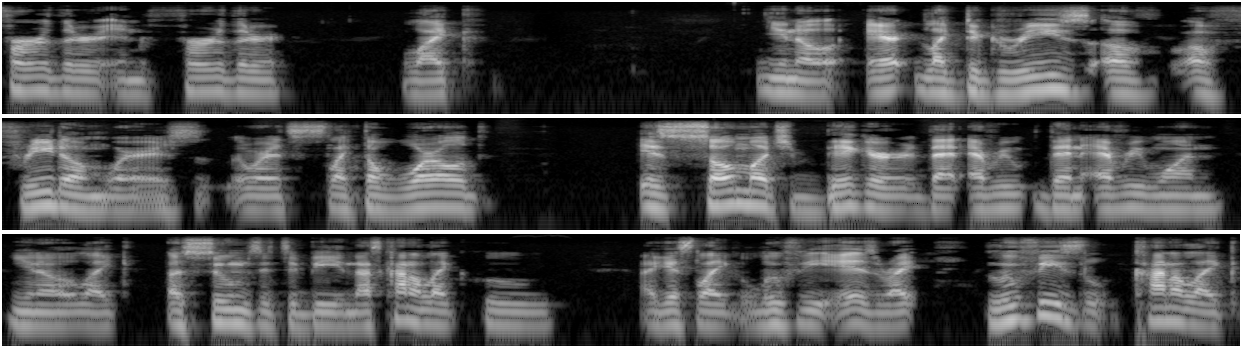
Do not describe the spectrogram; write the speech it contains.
further and further like you know air, like degrees of of freedom where it's where it's like the world is so much bigger that every than everyone you know like assumes it to be. And that's kind of like who i guess like luffy is right? Luffy's kind of like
